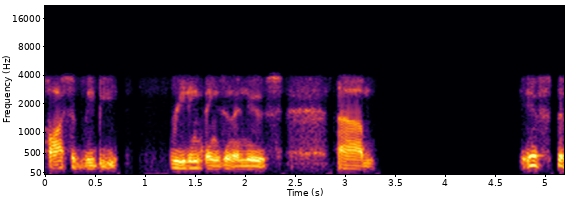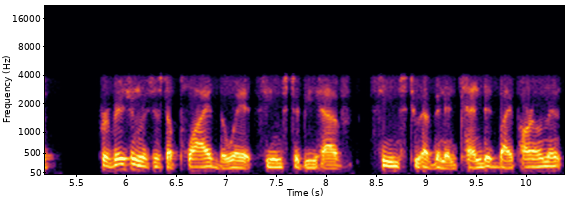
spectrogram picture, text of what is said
possibly be reading things in the news. Um, if the provision was just applied the way it seems to be have seems to have been intended by Parliament,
